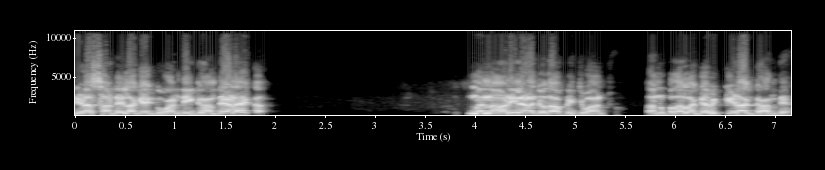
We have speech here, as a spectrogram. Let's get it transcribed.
ਜਿਹੜਾ ਸਾਡੇ ਲਾਗੇ ਗਵਾਂਢੀ ਗੰਦ ਆ ਨਾ ਇੱਕ, ਮੈਂ ਨਾਂ ਨਹੀਂ ਲੈਣਾ ਚਾਹੁੰਦਾ ਆਪਣੀ ਜ਼ੁਬਾਨ ਚੋਂ। ਤੁਹਾਨੂੰ ਪਤਾ ਲੱਗਾ ਵੀ ਕਿਹੜਾ ਗੰਦ ਆ।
